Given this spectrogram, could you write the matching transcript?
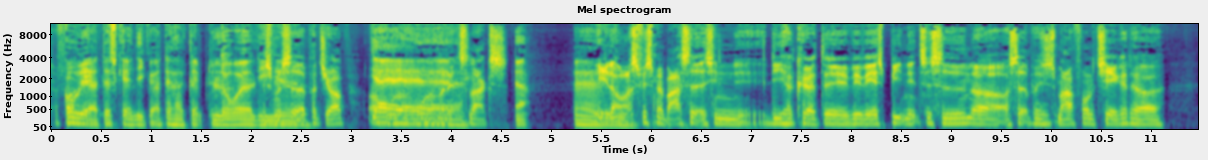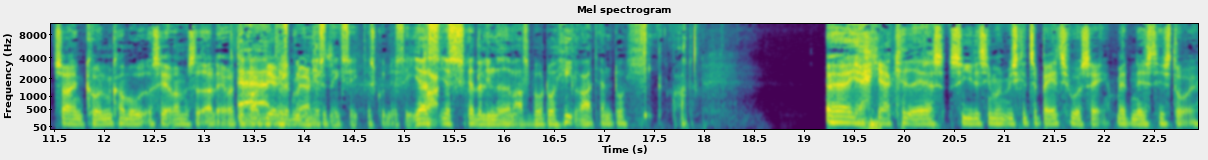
så får vi ja, det skal jeg lige gøre. Det har jeg glemt. Det lover jeg lige. hvis man sidder øh, på job og Ja, ja, ja, ja, ja, ja, ja, ja. Den slags. øh, Eller også, hvis man bare sidder sin, øh, lige har kørt øh, VVS-bilen ind til siden, og, og sidder på sin smartphone og tjekker det, og så en kunde kommer ud og ser, hvad man sidder og laver. Det ja, godt virke det skulle jeg mærkeligt. næsten ikke se. Det skulle jeg se. Jeg, Nej. jeg skrider lige ned Marcel på. Du har helt ret, Jan. Du har helt ret. Øh, ja, jeg er ked af at sige det, Simon. Vi skal tilbage til USA med den næste historie.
